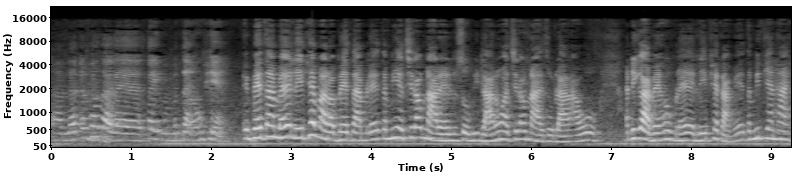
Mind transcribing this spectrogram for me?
အဲလက်တစ်ဖက်ကလည်းတိတ်မတန်အောင်ဖြစ်အေးဘယ်တန်ပဲလေးဖြတ်မှာတော့ဘယ်တန်မလဲသမီးကခြေထောက်နာတယ်လို့ဆိုပြီးလာတော့ကခြေထောက်နာတယ်ဆိုလာတာဟုတ်အဓိကပဲဟုတ်မလဲလေးဖြတ်တာပဲသမီးပြန်ထိုင်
